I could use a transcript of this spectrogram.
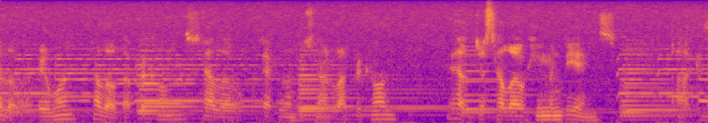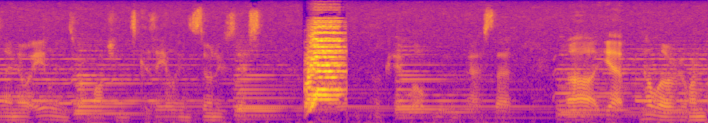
Hello everyone, hello leprechauns, hello everyone who's not a leprechaun, just hello human beings. Because uh, I know aliens are watching this, because aliens don't exist. Okay, well, moving past that. Uh, yeah, hello everyone,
